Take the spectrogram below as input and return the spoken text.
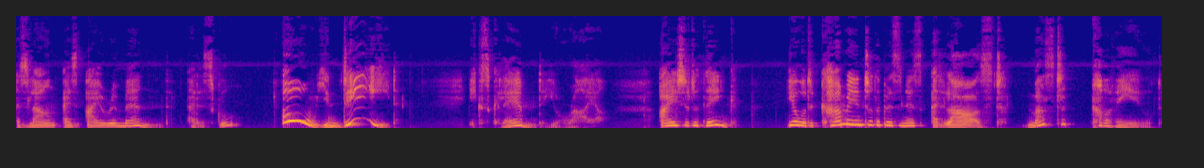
as long as I remained at school. Oh, indeed! exclaimed Uriah. I should think you would come into the business at last, Master Copperfield.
